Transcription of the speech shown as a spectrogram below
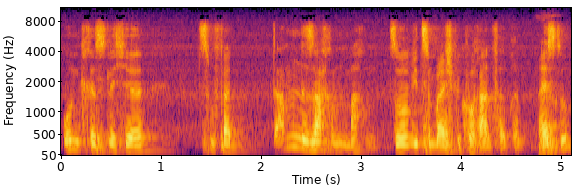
unchristliche, zu verdammte Sachen machen. So wie zum Beispiel Koran verbrennen, weißt du?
